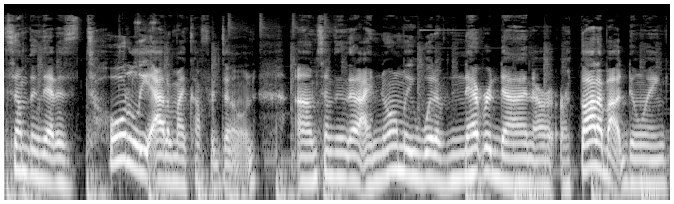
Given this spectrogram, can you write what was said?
something that is totally out of my comfort zone, um, something that I normally would have never done or, or thought about doing.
